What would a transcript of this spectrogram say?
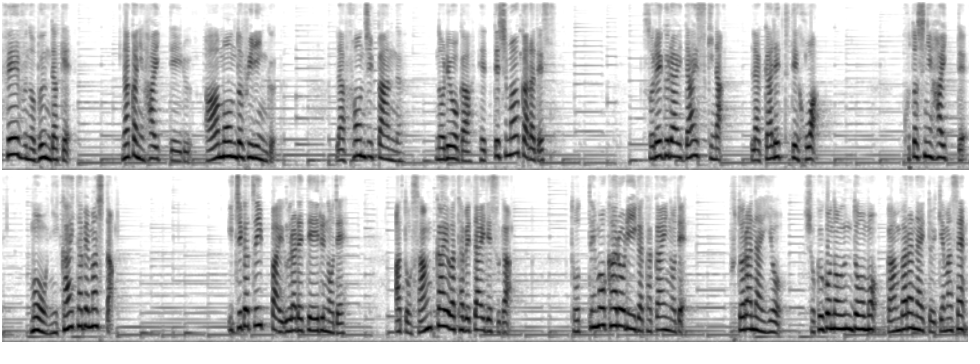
フェーブの分だけ中に入っているアーモンドフィリング、ラ・フォンジパンヌの量が減ってしまうからです。それぐらい大好きなラガレット・デ・ホア。今年に入ってもう2回食べました。1月いっぱい売られているので、あと3回は食べたいですが、とってもカロリーが高いので、太らないよう食後の運動も頑張らないといけません。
